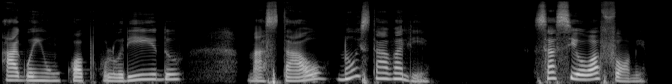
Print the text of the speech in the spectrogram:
água em um copo colorido, mas tal não estava ali. Saciou a fome.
